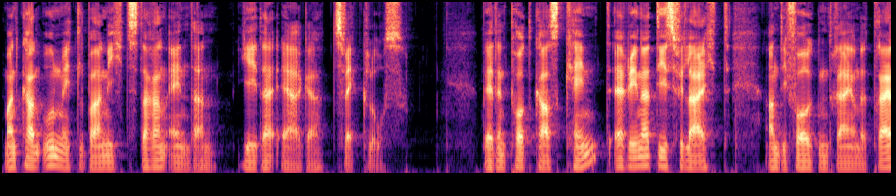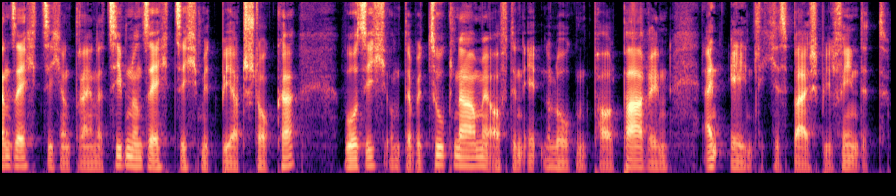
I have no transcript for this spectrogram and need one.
Man kann unmittelbar nichts daran ändern, jeder Ärger zwecklos. Wer den Podcast kennt, erinnert dies vielleicht an die Folgen 363 und 367 mit Beat Stocker, wo sich unter Bezugnahme auf den Ethnologen Paul Parin ein ähnliches Beispiel findet.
